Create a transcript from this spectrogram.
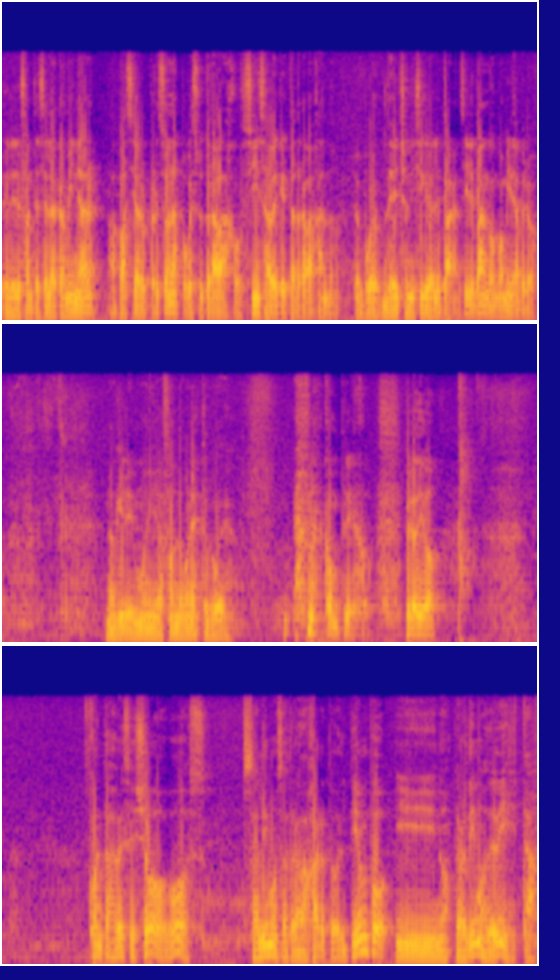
el elefante sale a caminar, a pasear personas porque es su trabajo. Sí sabe que está trabajando. De hecho ni siquiera le pagan. Sí, le pagan con comida, pero no quiero ir muy a fondo con esto porque es más complejo. Pero digo, ¿cuántas veces yo, vos, salimos a trabajar todo el tiempo y nos perdimos de vista?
